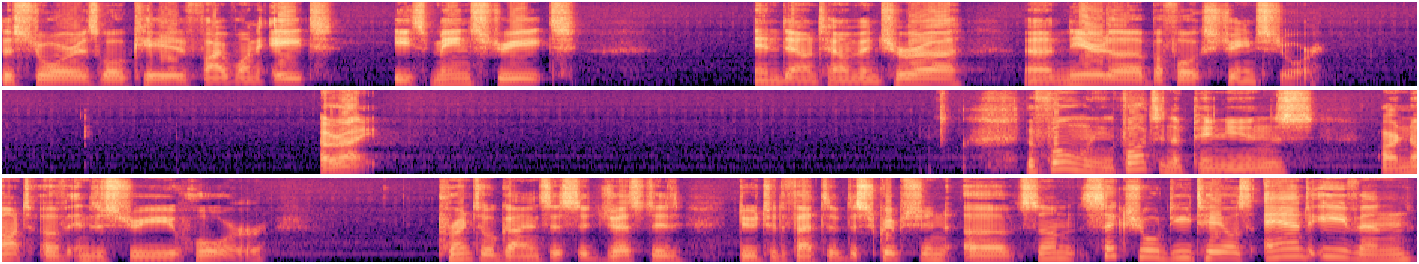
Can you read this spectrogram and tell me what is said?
The store is located 518 East Main Street in downtown Ventura, uh, near the Buffalo Exchange store. All right. The following thoughts and opinions are not of industry horror. Parental guidance is suggested due to the fact of description of some sexual details and even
